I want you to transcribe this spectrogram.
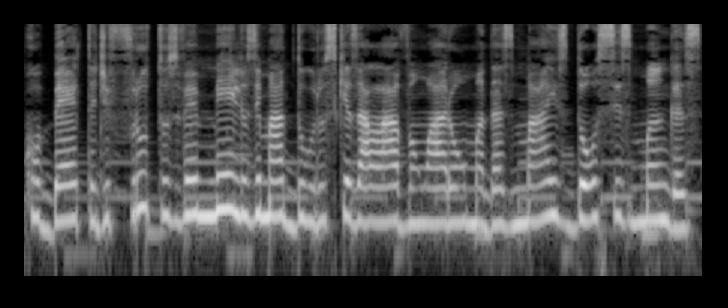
coberta de frutos vermelhos e maduros que exalavam o aroma das mais doces mangas,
